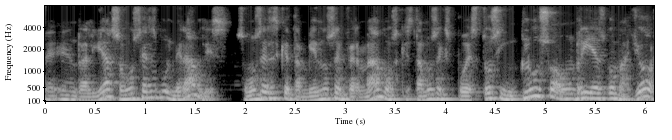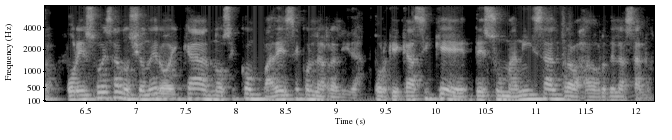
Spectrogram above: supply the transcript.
en realidad. Somos seres vulnerables, somos seres que también nos enfermamos, que estamos expuestos incluso a un riesgo mayor. Por eso esa noción heroica no se compadece con la realidad, porque casi que deshumaniza al trabajador de la salud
